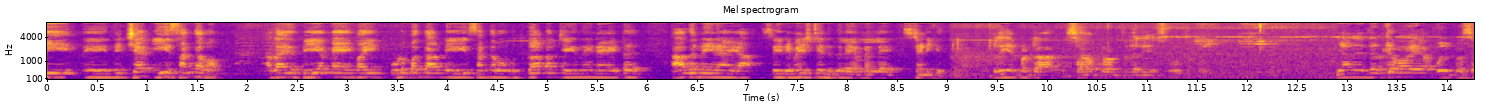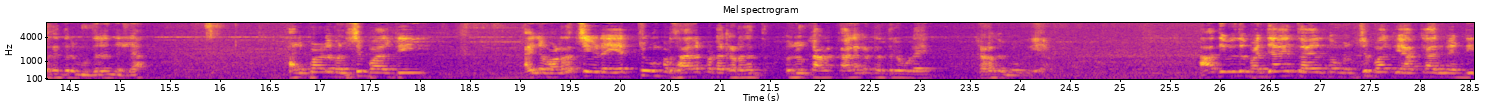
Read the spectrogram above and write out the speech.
ഈ ഈ നിക്ഷേ ഈ സംഗമം അതായത് പി എം എ വൈ കുടുംബക്കാരുടെ ഈ സംഗമം ഉദ്ഘാടനം ചെയ്യുന്നതിനായിട്ട് ആദരണീയനായ Shri Ramesh Chennithala M L A ക്ഷണിക്കുന്നു. പ്രിയപ്പെട്ട സഹപ്രവർത്തകരെ സുഹൃത്തുക്കളെ ഞാൻ ദീർഘമായ ഒരു പ്രസംഗത്തിന് മുതിരുന്നില്ല. ഹരിപ്പാട് മുനിസിപ്പാലിറ്റി അതിന്റെ വളർച്ചയുടെ ഏറ്റവും പ്രധാനപ്പെട്ട ഘടക ഒരു കാലഘട്ടത്തിലൂടെ കടന്നു പോവുകയാണ് ആദ്യം ഇത് പഞ്ചായത്തായിരുന്നു മുനിസിപ്പാലിറ്റി ആക്കാൻ വേണ്ടി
